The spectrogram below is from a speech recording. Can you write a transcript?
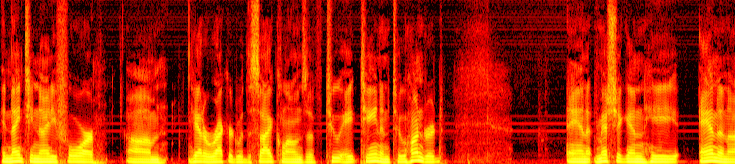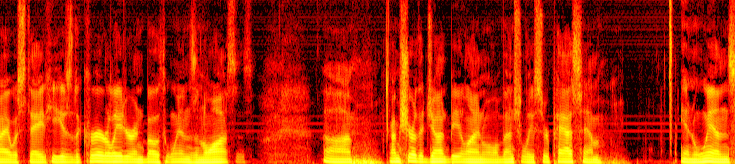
in 1994, um, he had a record with the Cyclones of 218 and 200. And at Michigan, he and in Iowa State, he is the career leader in both wins and losses. Uh, I'm sure that John Beilein will eventually surpass him in wins.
